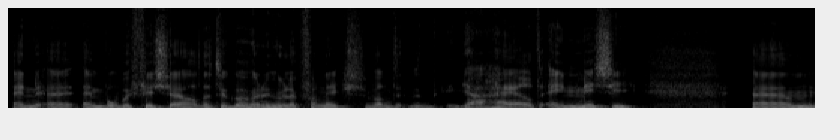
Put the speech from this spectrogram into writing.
En, eh, en Bobby Fischer had natuurlijk ook een huwelijk van niks. Want ja, hij had één missie. Ehm,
